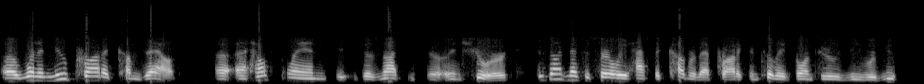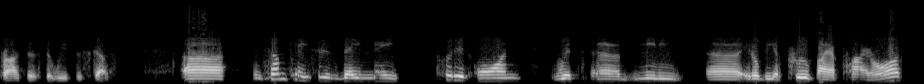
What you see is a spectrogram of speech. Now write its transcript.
Uh, when a new product comes out, uh, a health plan does not uh, insure does not necessarily have to cover that product until they've gone through the review process that we've discussed. Uh, in some cases, they may put it on with uh, meaning uh, it'll be approved by a prior auth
